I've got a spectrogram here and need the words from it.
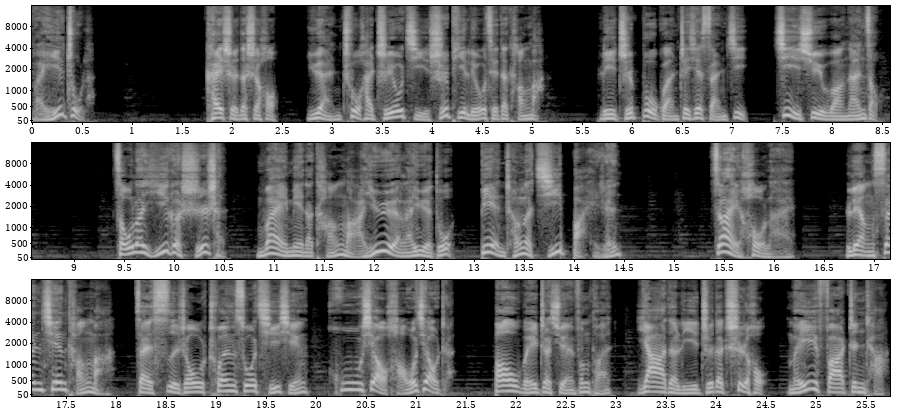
围住了。开始的时候，远处还只有几十匹刘贼的唐马。李直不管这些散骑，继续往南走。走了一个时辰，外面的唐马越来越多，变成了几百人。再后来，两三千唐马在四周穿梭骑行，呼啸嚎叫着，包围着旋风团，压得李直的斥候没法侦查。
